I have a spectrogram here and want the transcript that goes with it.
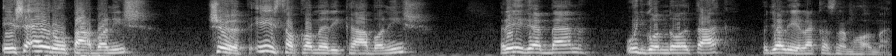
és Európában is sőt Észak-Amerikában is régebben úgy gondolták hogy a lélek az nem hal meg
